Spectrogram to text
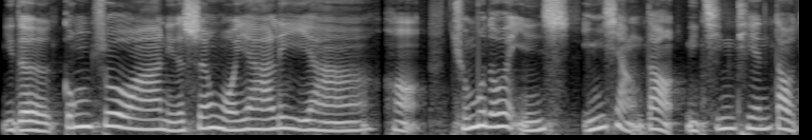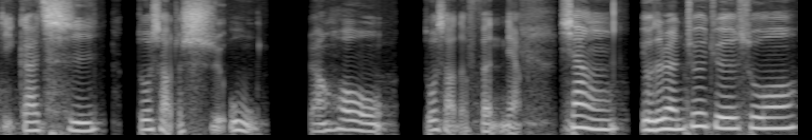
你的工作啊，你的生活压力呀、哈，全部都会影影响到你今天到底该吃多少的食物，然后多少的分量。像有的人就会觉得说，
